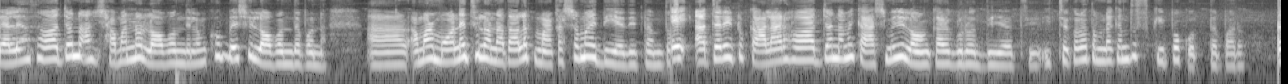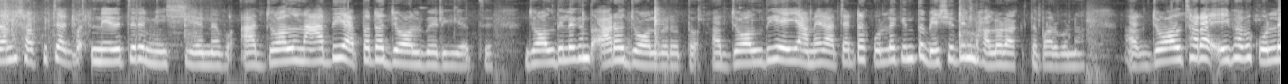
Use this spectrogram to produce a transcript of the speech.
ব্যালেন্স হওয়ার জন্য আমি সামান্য লবণ দিলাম, খুব বেশি লবণ দেবো না। আর আমার মনে ছিল না, তাহলে মাখার সময় দিয়ে দিতাম। তো এই আচারে একটু কালার হওয়ার জন্য আমি কাশ্মীরি লঙ্কার গুঁড়ো দিয়েছি। ইচ্ছে করে তোমরা কিন্তু স্কিপও করতে পারো। আমি সব কিছু একবার নেড়ে চেড়ে মিশিয়ে নেব। আর জল না দিয়ে এতটা জল বেরিয়েছে। জল দিলে কিন্তু আরও জল বেরোতো। আর জল দিয়ে এই আমের আচারটা করলে কিন্তু বেশি দিন ভালো রাখতে পারব না। আর জল ছাড়া এইভাবে করলে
